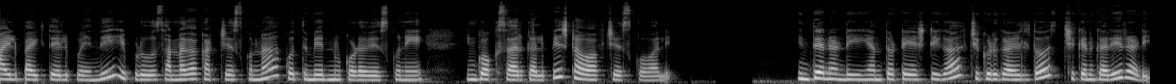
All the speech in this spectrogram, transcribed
ఆయిల్ పైకి తేలిపోయింది. ఇప్పుడు సన్నగా కట్ చేసుకున్న కొత్తిమీరను కూడా వేసుకుని ఇంకొకసారి కలిపి స్టవ్ ఆఫ్ చేసుకోవాలి. ఇంతేనండి ఎంతో టేస్టీగా చిక్కుడుకాయలతో చికెన్ కర్రీ రెడీ.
